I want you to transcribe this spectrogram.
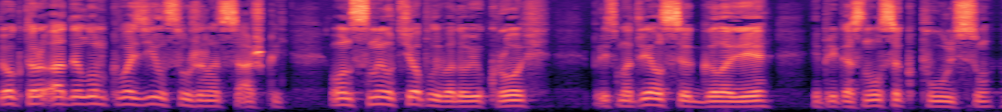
Доктор Аделунг возился уже над Сашкой. Он смыл теплой водой кровь, присмотрелся к голове и прикоснулся к пульсу,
